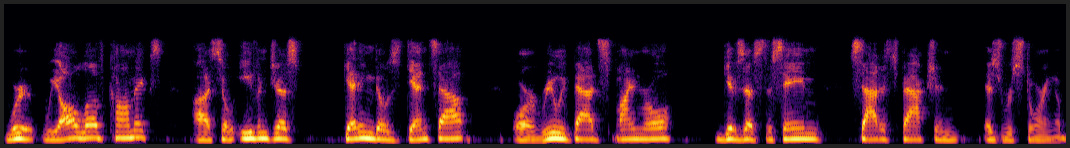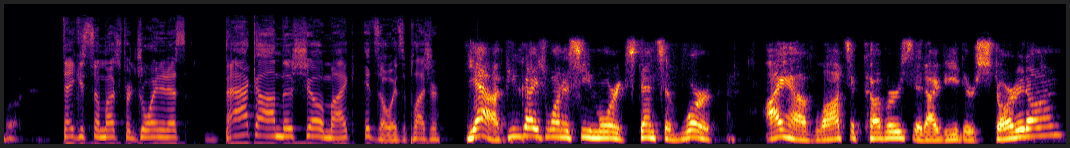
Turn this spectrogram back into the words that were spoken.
We're we all love comics. Uh, so even just getting those dents out or a really bad spine roll gives us the same satisfaction as restoring a book. Thank you so much for joining us back on the show, Mike. It's always a pleasure. Yeah, if you guys want to see more extensive work, I have lots of covers that I've either started on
